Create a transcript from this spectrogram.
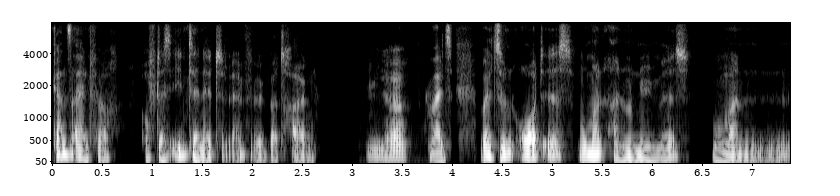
ganz einfach auf das Internet einfach übertragen. Ja. Weil's weil's so 'n Ort ist, wo man anonym ist, wo man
